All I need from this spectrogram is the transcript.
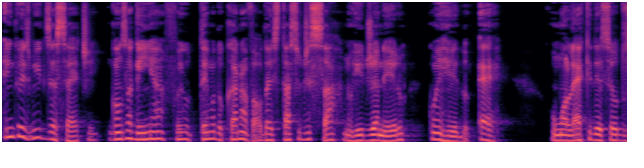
Em 2017, Gonzaguinha foi o tema do carnaval da Estácio de Sá, no Rio de Janeiro, com o enredo É. O moleque desceu, do,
